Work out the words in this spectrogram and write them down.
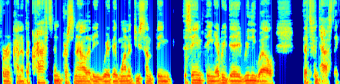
for kind of a craftsman personality where they want to do something the same thing every day really well that's fantastic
